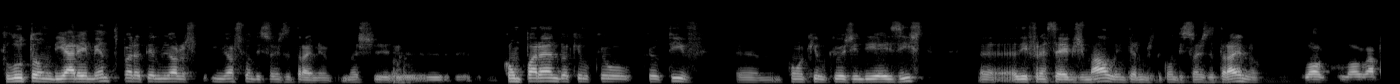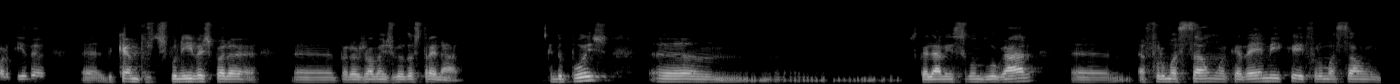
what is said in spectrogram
que lutam diariamente para ter melhores, melhores condições de treino, mas comparando aquilo que eu, que eu tive com aquilo que hoje em dia existe, a diferença é abismal em termos de condições de treino, logo, logo à partida uh, de campos disponíveis para, uh, para os jovens jogadores treinar. Depois, uh, se calhar em segundo lugar, a formação académica e formação,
